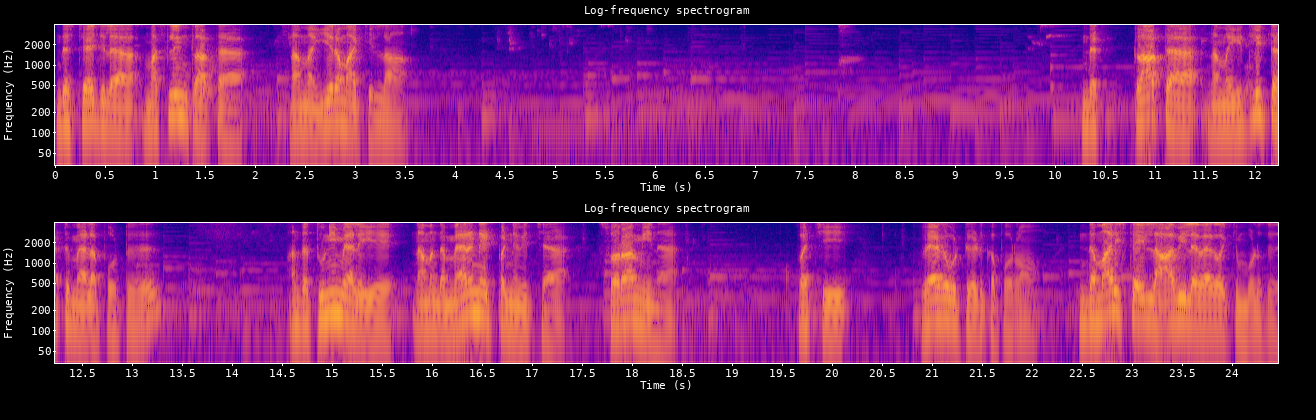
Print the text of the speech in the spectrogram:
இந்த ஸ்டேஜில் மஸ்லின் கிளாத்தை நம்ம ஈரமாக்கிடலாம். இந்த கிளாத்தை நம்ம இட்லி தட்டு மேலே போட்டு அந்த துணி மேலேயே நம்ம இந்த மேரினேட் பண்ணி வச்ச சொரா மீனை வச்சு வேக விட்டு எடுக்க போகிறோம் இந்த மாதிரி ஸ்டைலில் ஆவியில் வேக வைக்கும் பொழுது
